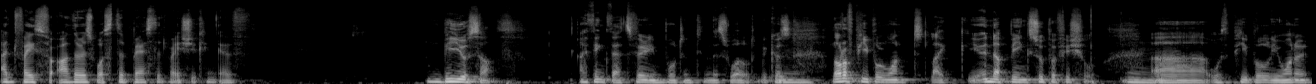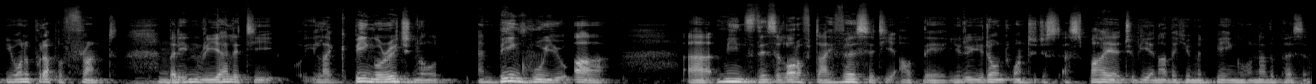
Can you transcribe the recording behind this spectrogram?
advice for others? What's the best advice you can give? Be yourself. I think that's very important in this world because mm. a lot of people want like you end up being superficial mm. uh, with people. You want to you want to put up a front, but mm. in reality, like being original and being who you are uh, means there's a lot of diversity out there. You do, you don't want to just aspire to be another human being or another person.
